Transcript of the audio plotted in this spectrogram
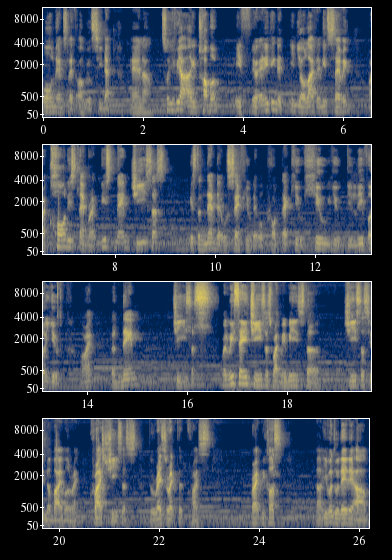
all names. Later on, we'll see that. And uh, so, if you are in trouble, if there's anything that in your life that needs saving, right, call this name, right? This name, Jesus, is the name that will save you, that will protect you, heal you, deliver you. All right, the name Jesus. When we say Jesus, right, we mean the Jesus in the Bible, right? Christ Jesus, the resurrected Christ, right? Because uh, even today, there are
